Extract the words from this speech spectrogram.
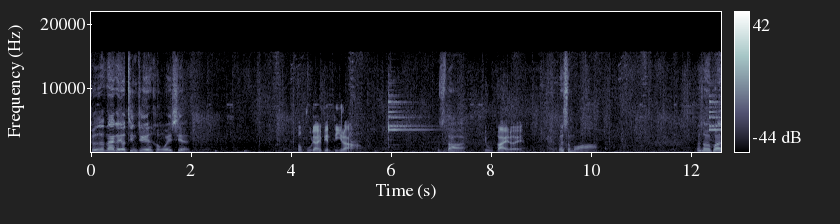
可是那个又近距离很危险，这种补量也变低了，不知道哎，有五百了哎，为什么啊？为什么突然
